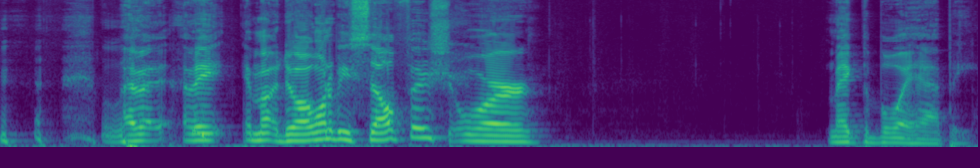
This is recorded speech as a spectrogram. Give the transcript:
man. I mean, I mean I, do I want to be selfish or make the boy happy?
